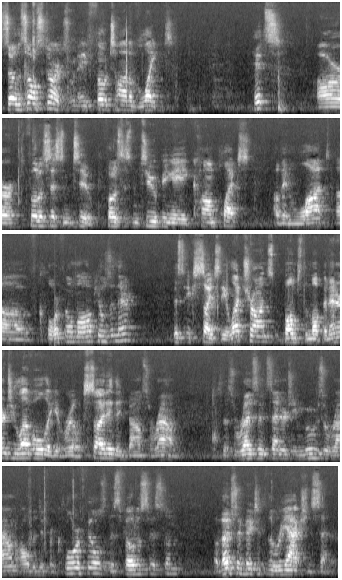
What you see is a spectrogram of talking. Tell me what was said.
So this all starts when a photon of light hits our photosystem 2. Photosystem 2 being a complex of a lot of chlorophyll molecules in there. This excites the electrons, bumps them up in energy level, they get real excited, they bounce around. So this resonance energy moves around all the different chlorophylls in this photosystem, eventually makes it to the reaction center.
